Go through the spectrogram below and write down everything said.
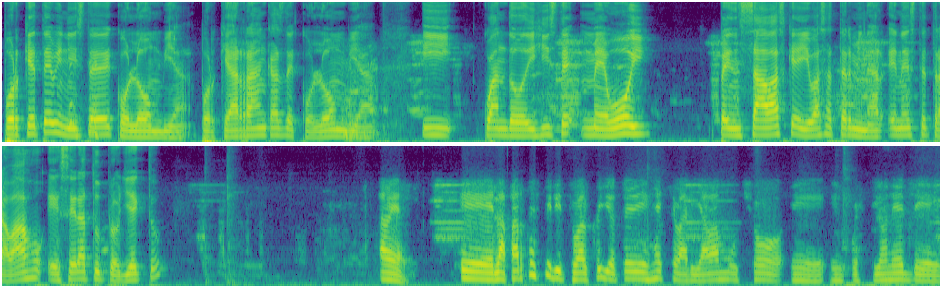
¿Por qué te viniste de Colombia? ¿Por qué arrancas de Colombia? Y cuando dijiste me voy, ¿pensabas que ibas a terminar en este trabajo? ¿Ese era tu proyecto? A ver, eh, la parte espiritual que yo te dije que variaba mucho eh, en cuestiones de,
